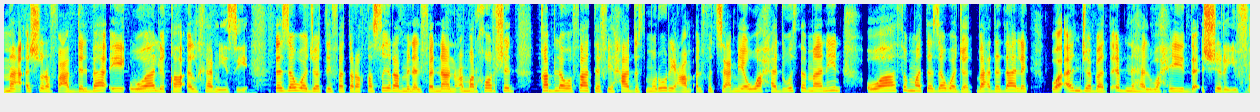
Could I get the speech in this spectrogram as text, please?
مع أشرف عبد الباقي ولقاء الخميسي تزوجت لفترة قصيرة من الفنان عمر خورشيد قبل وفاته في حادث مروري عام 1981 وثم تزوجت بعد ذلك وأنجبت ابنها الوحيد شريف.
